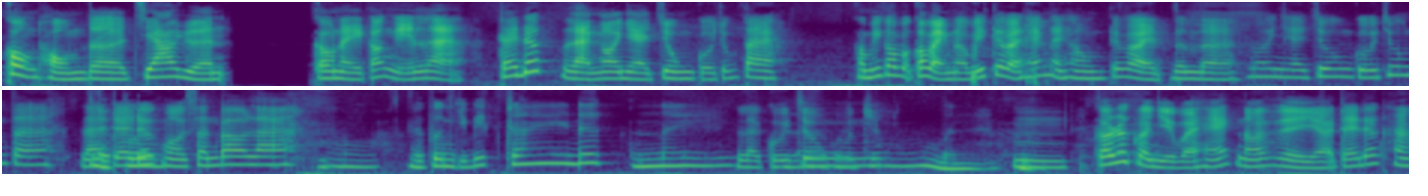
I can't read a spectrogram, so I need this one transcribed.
共同的家园. Câu này có nghĩa là trái đất là ngôi nhà chung của chúng ta. Không biết có có bạn nào biết cái bài hát này không? Cái bài tên là Ngôi nhà chung của chúng ta là Dạ trái vâng. đất màu xanh bao la Ừ. Người Phương chỉ biết trái đất này là của là chung của mình. chúng mình. Ừ. Có rất là nhiều bài hát nói về à, trái đất ha.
